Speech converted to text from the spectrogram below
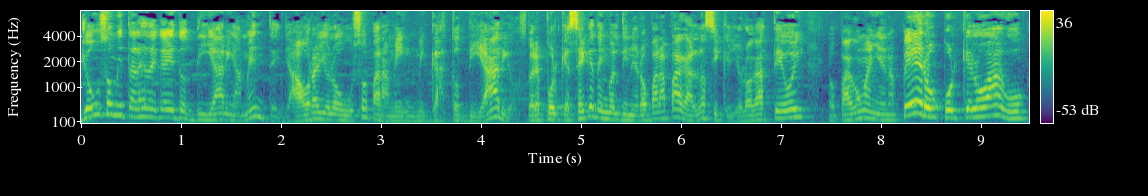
yo uso mi tarjeta de crédito diariamente. Ahora yo lo uso para mis, mis gastos diarios. Pero es porque sé que tengo el dinero para pagarlo, así que yo lo gasté hoy, lo pago mañana pero, ¿por qué lo hago?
